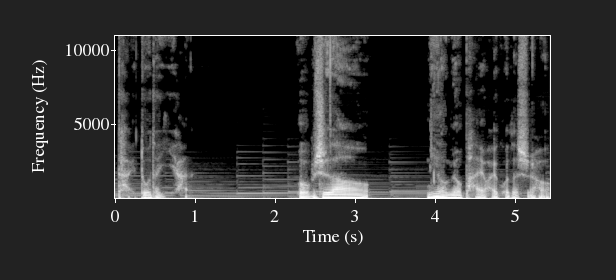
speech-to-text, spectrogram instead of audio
太多的遗憾。我不知道你有没有徘徊过的时候，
